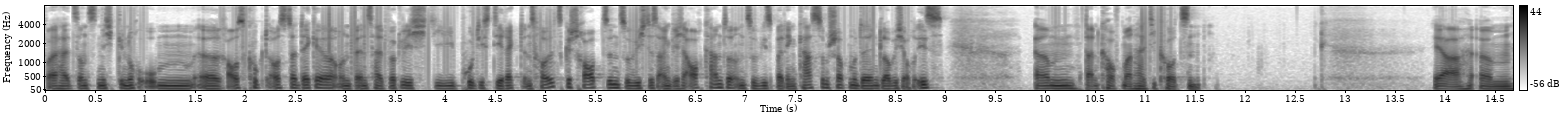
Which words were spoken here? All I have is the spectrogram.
weil halt sonst nicht genug oben äh, rausguckt aus der Decke. Und wenn es halt wirklich die Potis direkt ins Holz geschraubt sind, so wie ich das eigentlich auch kannte und so wie es bei den Custom Shop Modellen, glaube ich, auch ist, ähm, dann kauft man halt die kurzen. Ja, ähm,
